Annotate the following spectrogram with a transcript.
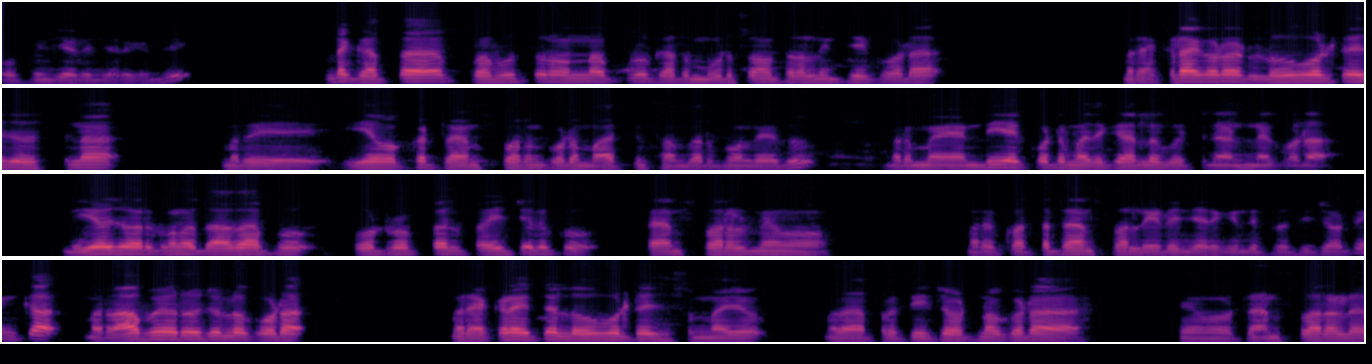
ఓపెన్ చేయడం జరిగింది. అంటే గత ప్రభుత్వం ఉన్నప్పుడు గత మూడు సంవత్సరాల నుంచి కూడా మరి ఎక్కడా కూడా లో వోల్టేజ్ వచ్చినా మరి ఏ ఒక్క ట్రాన్స్ఫార్మర్ కూడా మార్చిన సందర్భం లేదు. మరి మా ఎన్డీఏ కూటమి అధికారంలోకి వచ్చిన వెంటనే కూడా నియోజకవర్గంలో దాదాపు కోటి రూపాయల పైచలకు ట్రాన్స్ఫార్లు మేము మరి కొత్త ట్రాన్స్ఫార్లు వేయడం జరిగింది ప్రతి చోట. ఇంకా మరి రాబోయే రోజుల్లో కూడా మరి ఎక్కడైతే లో వోల్టేజెస్ ఉన్నాయో మరి ప్రతి చోటన కూడా మేము ట్రాన్స్ఫార్లు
